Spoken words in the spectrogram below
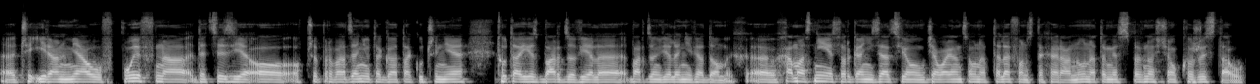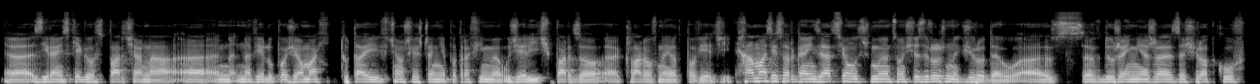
e, czy Iran miał wpływ na decyzję o, o przeprowadzeniu tego ataku, czy nie. Tutaj jest bardzo wiele, bardzo wiele niewiadomych. E, Hamas nie jest organizacją działającą na telefon z Teheranu, natomiast z pewnością korzystał e, z irańskiego wsparcia na, na wielu poziomach. Tutaj wciąż jeszcze nie potrafimy udzielić bardzo klarownej odpowiedzi. Hamas jest organizacją utrzymującą się z różnych źródeł, z, w dużej mierze ze środków,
